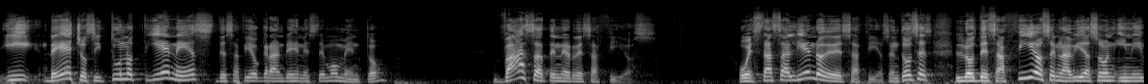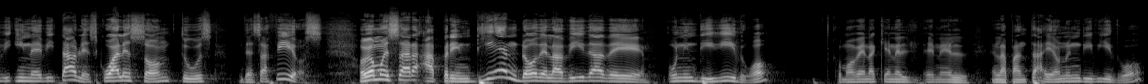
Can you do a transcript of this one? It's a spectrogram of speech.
Y de hecho, si tú no tienes desafíos grandes en este momento, vas a tener desafíos o estás saliendo de desafíos. Entonces, los desafíos en la vida son inevitables. ¿Cuáles son tus desafíos? Hoy vamos a estar aprendiendo de la vida de un individuo, como ven aquí en, en la pantalla, un individuo,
